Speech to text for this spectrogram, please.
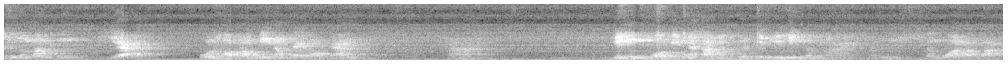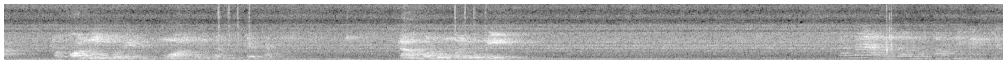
ซื้อน้ำมันเสียคนหอบตรงนี้น้ำใจหอบกันยิ่งพอมีนะครับมันเพื่อเป็นมีนิ้น้ำหายมันจังหวะลำบากพอตอนนี้อยู่ในหมวดสูงกันเป็นกันเราพอรู้มาอยู่นี่ ข้างหน้าเราจะลงเอาไหนมากิน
